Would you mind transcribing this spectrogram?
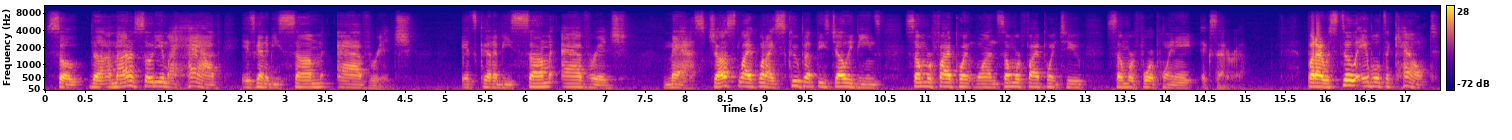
So the amount of sodium I have is going to be some average. It's going to be some average mass. Just like when I scooped up these jelly beans, some were 5.1, some were 5.2, some were 4.8, etc. But I was still able to count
